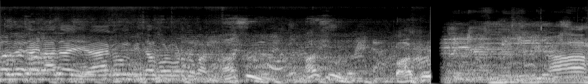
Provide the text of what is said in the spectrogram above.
চলে যায় না যায় একদম বিশাল বড় বড় দোকান। আসুন আসুন আহ।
